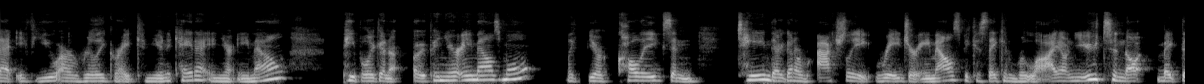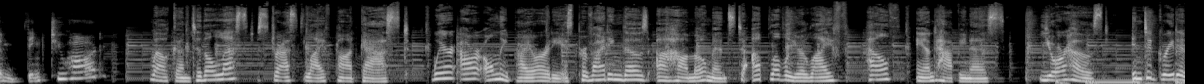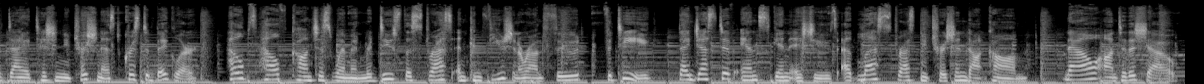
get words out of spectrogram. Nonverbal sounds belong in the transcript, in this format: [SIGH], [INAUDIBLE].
that if you are a really great communicator in your email, people are going to open your emails more. Like your colleagues and team, they're going to actually read your emails because they can rely on you [LAUGHS] to not make them think too hard. Welcome to the Less Stressed Life podcast, where our only priority is providing those aha moments to uplevel your life, health, and happiness. Your host, integrative dietitian nutritionist Krista Bigler, helps health conscious women reduce the stress and confusion around food, fatigue, digestive, and skin issues at lessstressednutrition.com. Now, on to the show.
